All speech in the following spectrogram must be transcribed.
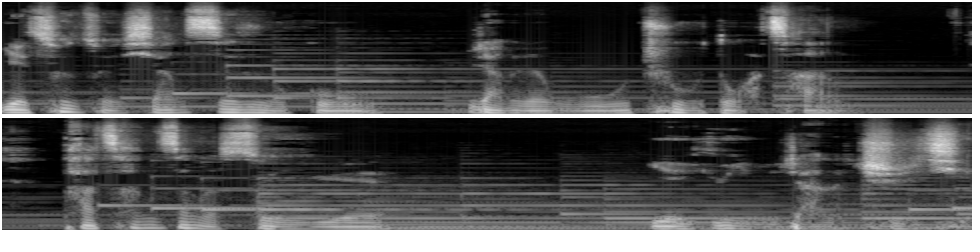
也寸寸相思入骨，让人无处躲藏。它沧桑了岁月，也晕染了痴情。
